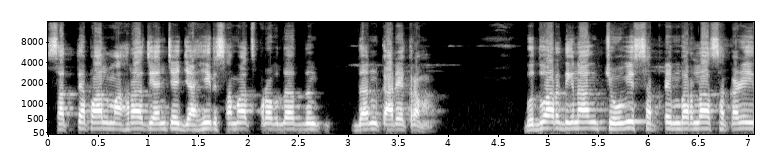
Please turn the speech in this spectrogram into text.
सत्यपाल महाराज यांचे जाहीर समाज प्रबोधन कार्यक्रम. बुधवार दिनांक चोवीस सप्टेंबरला सकाळी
